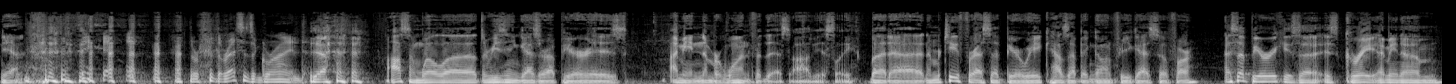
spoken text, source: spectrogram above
yeah. the, the rest is a grind. Yeah. Awesome. Well, uh, the reason you guys are up here is, I mean, number one for this, obviously, but uh, number two for SF Beer Week. How's that been going for you guys so far? SF Beer Week is uh, is great. I mean, um,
